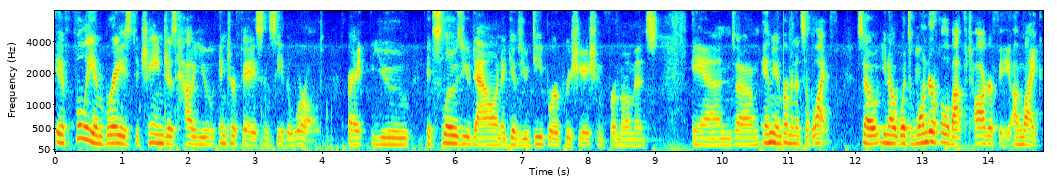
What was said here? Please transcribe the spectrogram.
if fully embraced, it changes how you interface and see the world right? You it slows you down. It gives you deeper appreciation for moments, and um, and the impermanence of life. So you know what's wonderful about photography, unlike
